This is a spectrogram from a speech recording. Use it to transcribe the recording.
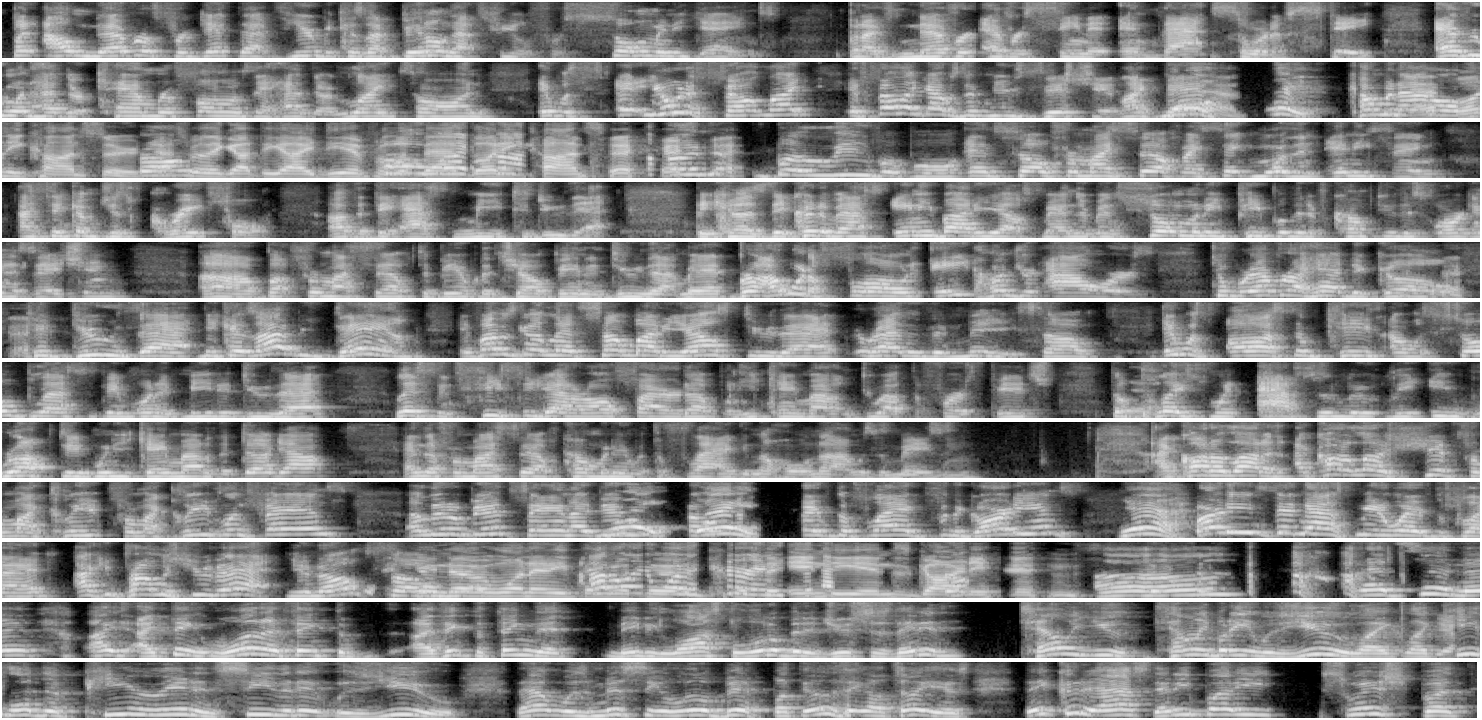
But I'll never forget that view because I've been on that field for so many games but I've never ever seen it in that sort of state. Everyone had their camera phones, they had their lights on. It was, eh, you know what it felt like? It felt like I was a musician, like man, wait, coming Bad out. Bunny concert. Bro. That's where they got the idea from oh the Bad Bunny God. concert. Unbelievable. And so for myself, I think more than anything, I think I'm just grateful uh, that they asked me to do that because they could have asked anybody else, man. There have been so many people that have come through this organization uh, but for myself to be able to jump in and do that, man, bro, I would have flown 800 hours to wherever I had to go to do that because I'd be damned if I was going to let somebody else do that rather than me. So it was awesome, Keith. I was so blessed that they wanted me to do that. Listen, CC got it all fired up when he came out and threw out the first pitch. The yeah. place went absolutely erupted when he came out of the dugout. And then for myself, coming in with the flag and the whole nine was amazing. I caught a lot of I caught a lot of shit from my Cle- from my Cleveland fans a little bit saying I didn't right, you know, right. wave the flag for the Guardians. Yeah. Guardians didn't ask me to wave the flag. I can promise you that, you know? So you never won anything I don't with, the, even wanna with hear the anything. Indians, Guardians. Uh huh. That's it, man. I, I think one. I think the I think the thing that maybe lost a little bit of juice is they didn't tell you tell anybody it was you. Like like Yeah. Keith had to peer in and see that it was you. That was missing a little bit. But the other thing I'll tell you is they could have asked anybody Swish, but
